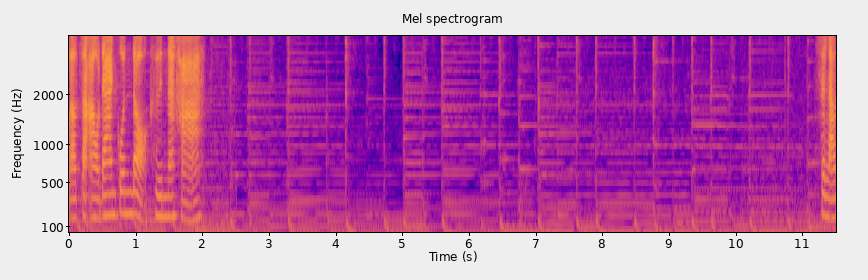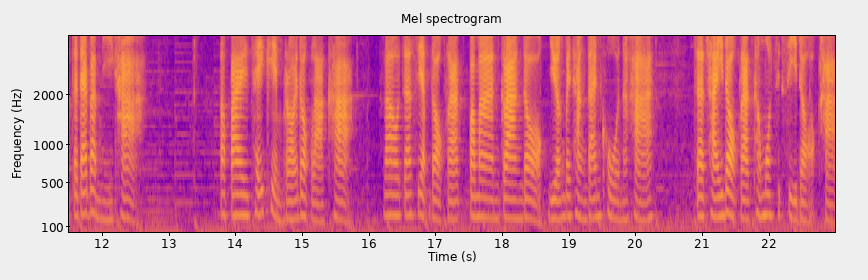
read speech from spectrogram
เราจะเอาด้านก้นดอกขึ้นนะคะ เสร็จแล้วจะได้แบบนี้ค่ะ ต่อไปใช้เข็มร้อยดอกรักค่ะ เราจะเสียบดอกรักประมาณกลางดอกเยื้องไปทางด้านโคนนะคะ จะใช้ดอกรักทั้งหมด 14 ดอกค่ะ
